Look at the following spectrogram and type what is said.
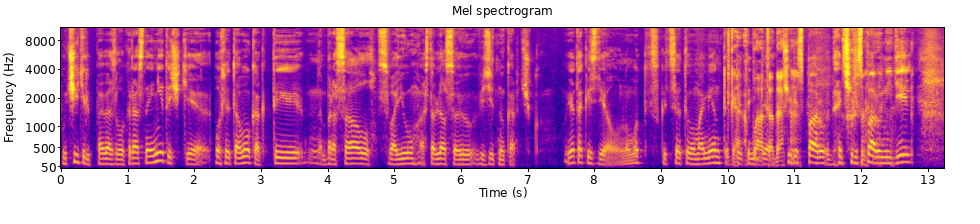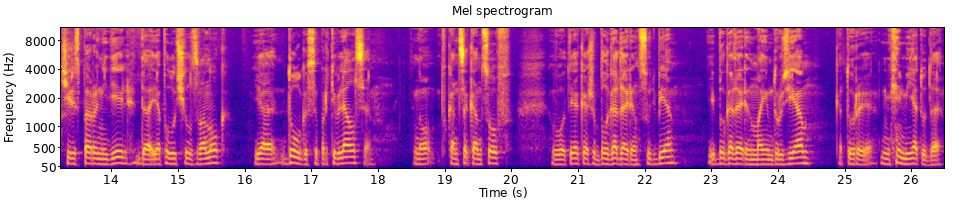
учитель повязывал красные ниточки после того, как ты бросал свою, оставлял свою визитную карточку. Я так и сделал. Ну вот, так сказать, с этого момента где-то оплата, да? через пару, да, через пару недель, через пару недель, да, я получил звонок. Я долго сопротивлялся, но в конце концов, вот, я, конечно, благодарен судьбе и благодарен моим друзьям, которые меня туда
